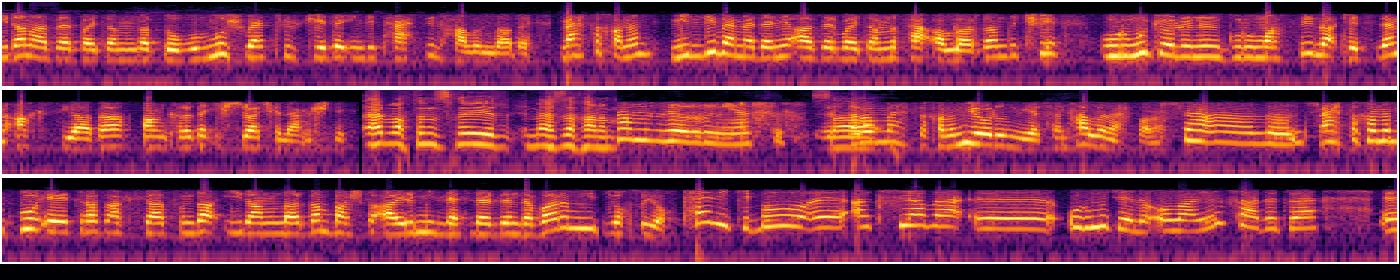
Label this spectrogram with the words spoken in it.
İran Azərbaycanında doğulmuş və Türkiyədə indi təhsil halındadır. Məhsə xanım milli və mədəni Azərbaycanlı fəallardandır ki, Urmu gölünün quruması ilə keçirilən aksiyada Ankarada iştirak eləmişdi. Hər vaxtınız xeyir Məhsə xanım. Hamınız yorulmayasınız. Salam Məhsə xanım, yorulmayasan. Halın əhvalın. Sağ olun. Məhsə xanım, bu etiraz aksiyasında İranlılardan başqa ayrı millətlərdən də varmı, yoxsa yox? Təbii ki, bu e, aksiya və e, Urmu gölü olayı sadəcə e,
